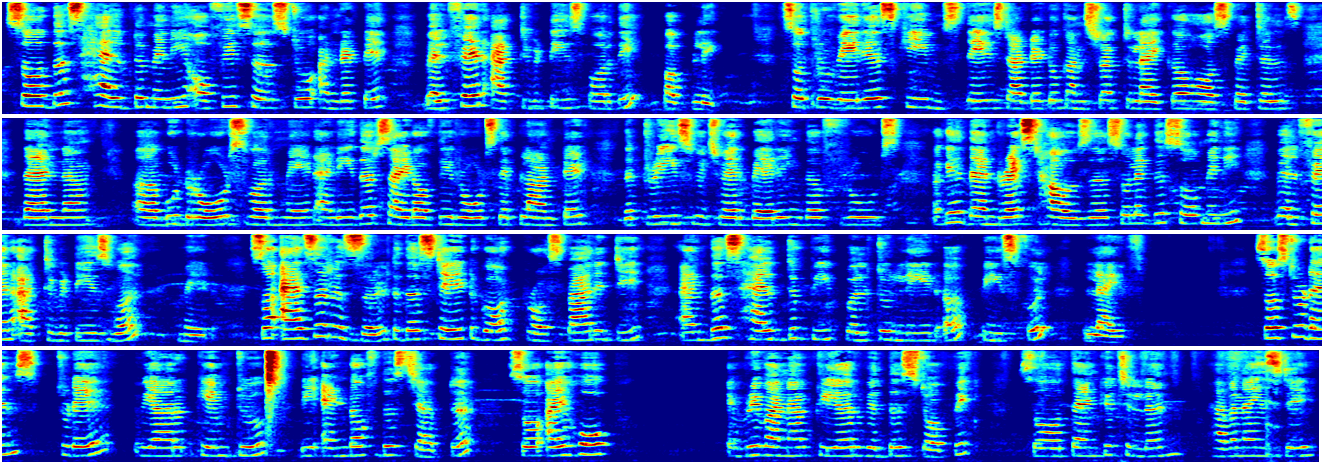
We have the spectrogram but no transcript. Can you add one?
So this helped many officers to undertake welfare activities for the public. So through various schemes, they started to construct like uh, hospitals, then um, uh, good roads were made and either side of the roads they planted the trees which were bearing the fruits okay then rest houses so like this so many welfare activities were made. So as a result the state got prosperity and this helped people to lead a peaceful life. So students today we are came to the end of this chapter. So i hope everyone are clear with this topic. So thank you children. Have a nice day.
